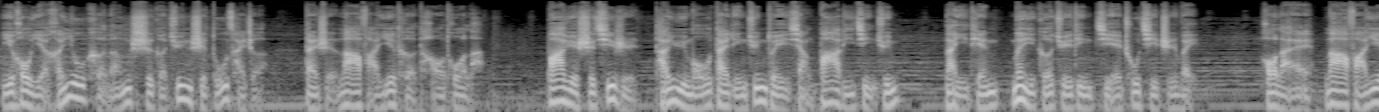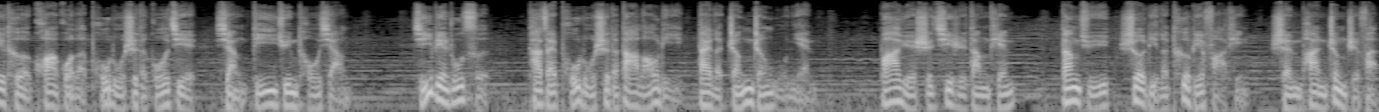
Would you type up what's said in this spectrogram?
以后也很有可能是个军事独裁者。但是拉法耶特逃脱了。八月十七日，他预谋带领军队向巴黎进军。那一天，内阁决定解除其职位。后来，拉法耶特跨过了普鲁士的国界，向敌军投降。即便如此，他在普鲁士的大牢里待了整整五年。八月十七日当天，当局设立了特别法庭审判政治犯，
